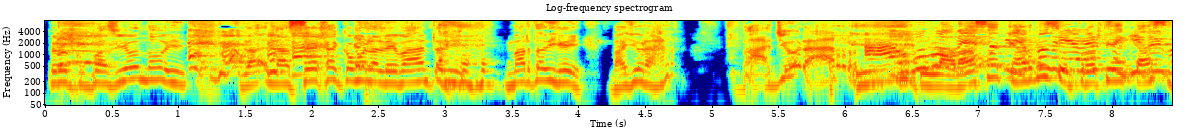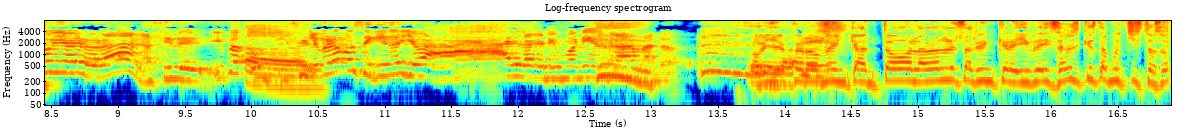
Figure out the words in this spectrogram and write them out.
preocupación, ¿no? Y la, la ceja, cómo la levantan. Y Marta dije, ¿va a llorar? ¿Va a llorar? Ah, hubo un La va a momento que sacar yo de su podría haber propia seguido y casa. voy a llorar. Así de, iba, si lo hubiéramos seguido yo, ¡ah! Lagrimón y el drama, ¿no? Oye, pero me encantó, la verdad le salió increíble. Y sabes que está muy chistoso.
